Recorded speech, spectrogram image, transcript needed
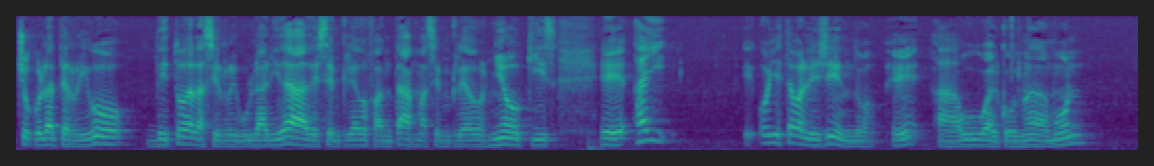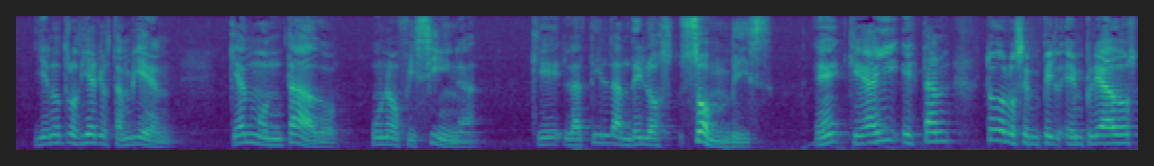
chocolate rigó, de todas las irregularidades, empleados fantasmas, empleados ñoquis. Eh, hay, eh, hoy estaba leyendo eh, a Hugo Alconadamón y en otros diarios también que han montado una oficina que la tildan de los zombies, ¿eh? que ahí están todos los empleados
